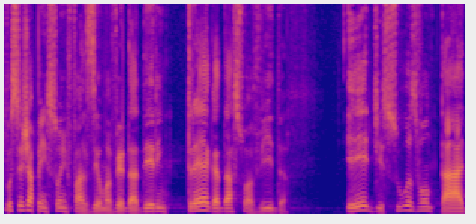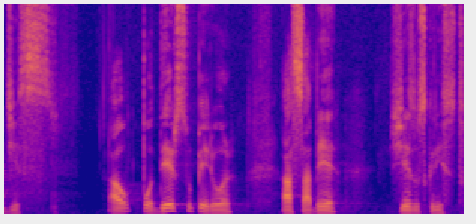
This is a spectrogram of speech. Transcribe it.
Você já pensou em fazer uma verdadeira entrega da sua vida e de suas vontades ao poder superior, a saber, Jesus Cristo?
